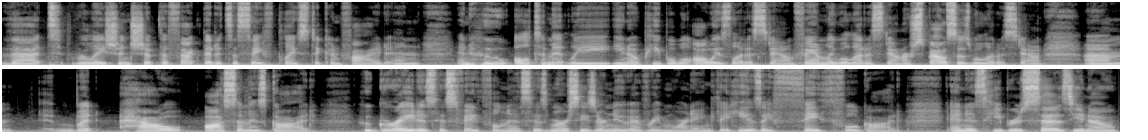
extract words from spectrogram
that relationship the fact that it's a safe place to confide. And and who ultimately you know people will always let us down. Family will let us down. Our spouses will let us down. Um, but how awesome is God, who great is his faithfulness. His mercies are new every morning, that he is a faithful God. And as Hebrews says, you know,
